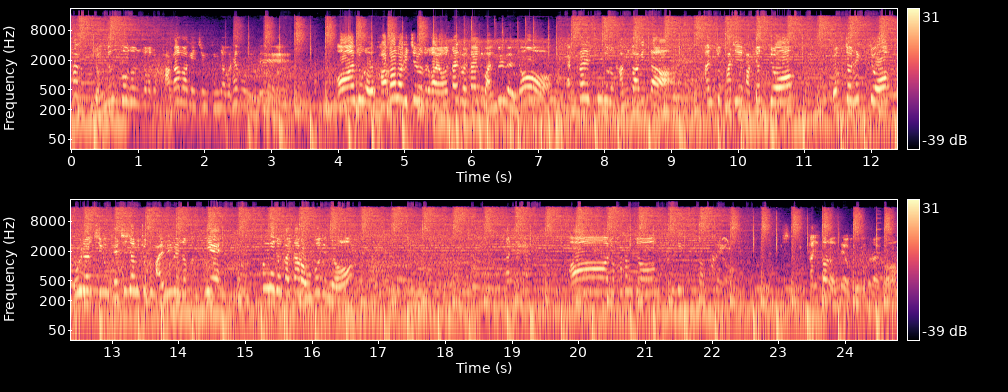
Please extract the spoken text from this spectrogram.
차 영등포 선수가 좀 과감하게 지금 공략을 해보는데 어 안쪽으로 과감하게 찔러 들어가요 사이드 사이드 만들면서 약간의 충돌은 감수하겠다 안쪽 다시 바뀌었죠. 역전했죠. 오히려 지금 대치점이 조금 말리면서 그기에 성내전까지 따라오거든요. 아, 저 화상점 크게 부탁하네요. 까지 떨어졌네요, 동시 드라이버.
